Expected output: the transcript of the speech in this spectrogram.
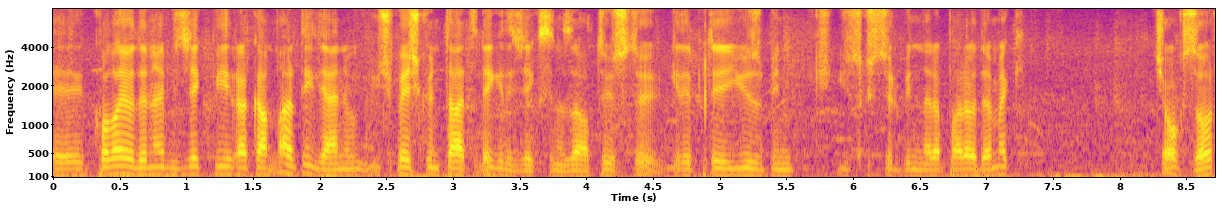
e, kolay ödenebilecek bir rakamlar değil. Yani 3-5 gün tatile gideceksiniz altı üstü. Gidip de 100 bin, 100 küsür bin lira para ödemek çok zor.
